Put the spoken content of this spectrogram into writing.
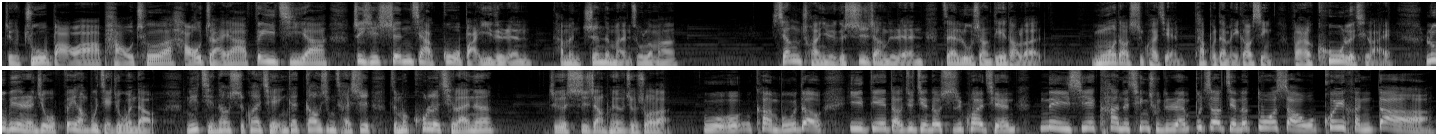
这个珠宝啊、跑车啊、豪宅啊、飞机啊这些身价过百亿的人，他们真的满足了吗？相传有一个视障的人在路上跌倒了。摸到十块钱，他不但没高兴，反而哭了起来。路边的人就非常不解，就问道：“你捡到十块钱应该高兴才是，怎么哭了起来呢？”这个视障朋友就说了：“我看不到，一跌倒就捡到十块钱，那些看得清楚的人不知道捡了多少，我亏很大。”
